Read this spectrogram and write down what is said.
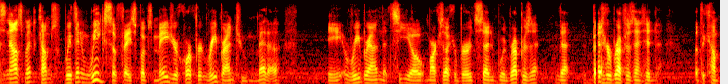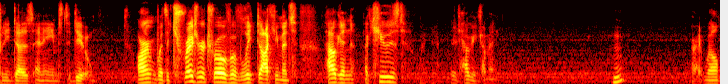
This announcement comes within weeks of Facebook's major corporate rebrand to Meta, a rebrand that CEO Mark Zuckerberg said would represent that better represented what the company does and aims to do. Armed with a treasure trove of leaked documents, Haugen accused. Where did Haugen come in? Hmm? All right. Well,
